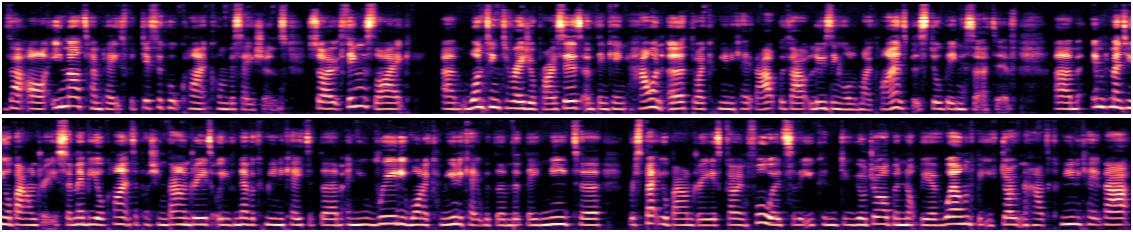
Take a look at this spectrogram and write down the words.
that are email templates for difficult client conversations. So, things like um, wanting to raise your prices and thinking, how on earth do I communicate that without losing all of my clients, but still being assertive? Um, implementing your boundaries. So maybe your clients are pushing boundaries or you've never communicated them and you really want to communicate with them that they need to respect your boundaries going forward so that you can do your job and not be overwhelmed, but you don't know how to communicate that.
